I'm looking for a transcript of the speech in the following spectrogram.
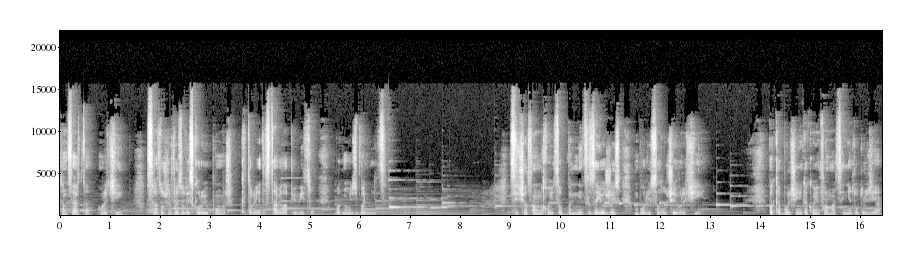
концерта врачи сразу же вызвали скорую помощь, которая доставила певицу в одну из больниц. Сейчас она находится в больнице, за ее жизнь борются лучшие врачи. Пока больше никакой информации нету, друзья.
